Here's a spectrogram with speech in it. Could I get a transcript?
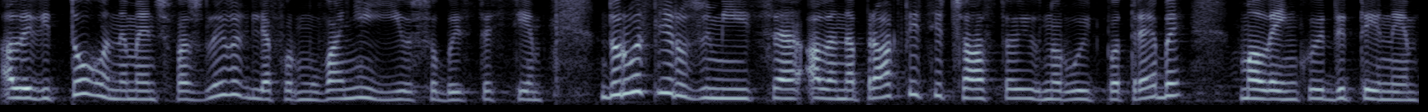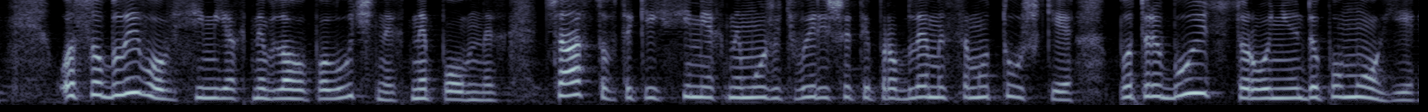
але від того не менш важливих для формування її особистості. Дорослі розуміють це, але на практиці часто ігнорують потреби маленької дитини. Особливо в сім'ях неблагополучних, неповних. Часто в таких сім'ях не можуть вирішити проблеми самотужки, потребують сторонньої допомоги.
